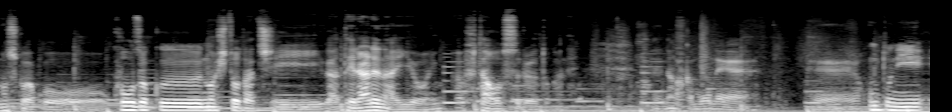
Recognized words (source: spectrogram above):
ー、もしくはこう後続の人たちが出られないように蓋をするとかね。なんかもうね、えー、本当に、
